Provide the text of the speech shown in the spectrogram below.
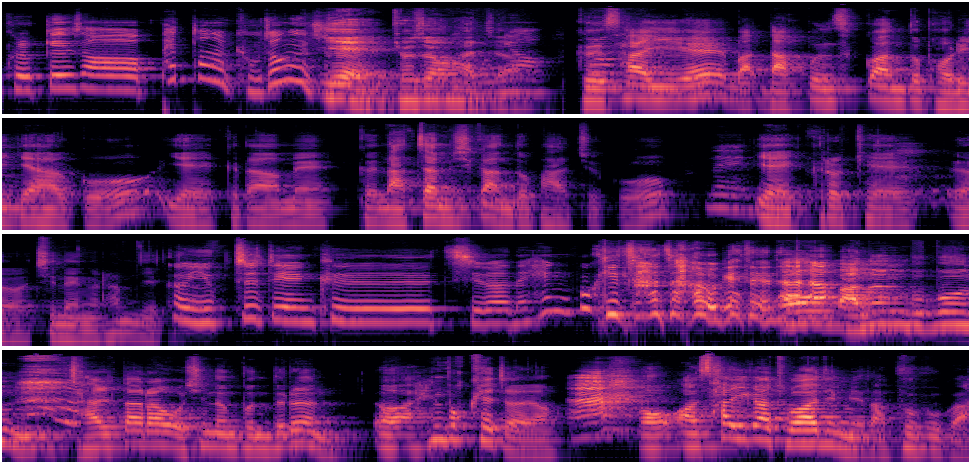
오, 네. 그렇게 해서 패턴을 교정해 주는 예, 교정하죠. 거군요. 그 사이에 마- 나쁜 습관도 버리게 하고, 예, 그 다음에 그 낮잠 시간도 봐주고, 네. 예, 그렇게 어, 진행을 합니다. 그럼 6주 뒤엔 그 집안에 행복이 찾아오게 어, 되나요? 많은 부분 잘 따라오시는 분들은 어, 행복해져요. 아. 어, 아, 사이가 좋아집니다, 부부가.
